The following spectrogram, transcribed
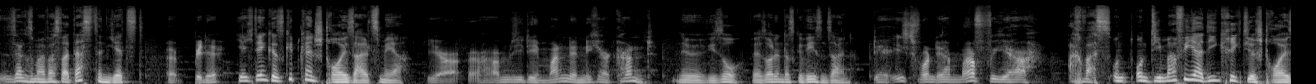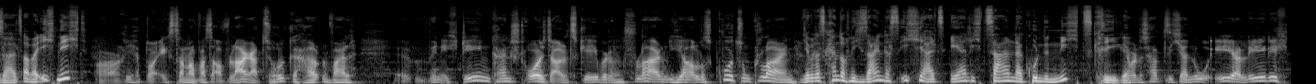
sagen Sie mal, was war das denn jetzt? äh, bitte? Ja, ich denke, es gibt kein Streusalz mehr. Ja, haben Sie den Mann denn nicht erkannt? Nö, wieso? Wer soll denn das gewesen sein? Der ist von der Mafia. Ach was, und, und die Mafia, die kriegt hier Streusalz, aber ich nicht? Ach, ich hab doch extra noch was auf Lager zurückgehalten, weil, äh, wenn ich denen kein Streusalz gebe, dann schlagen die hier alles kurz und klein. Ja, aber das kann doch nicht sein, dass ich hier als ehrlich zahlender Kunde nichts kriege. Aber das hat sich ja nur eh erledigt.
